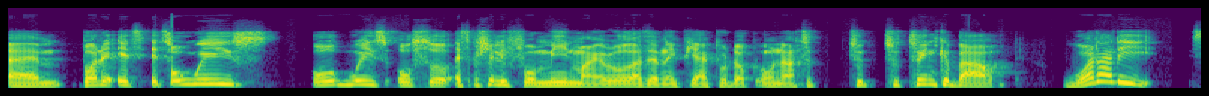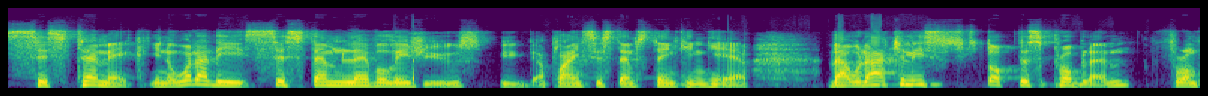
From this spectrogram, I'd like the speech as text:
Um, but it's it's always always also, especially for me in my role as an API product owner, to, to, to think about what are the systemic, you know, what are the system level issues, applying systems thinking here, that would actually stop this problem from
